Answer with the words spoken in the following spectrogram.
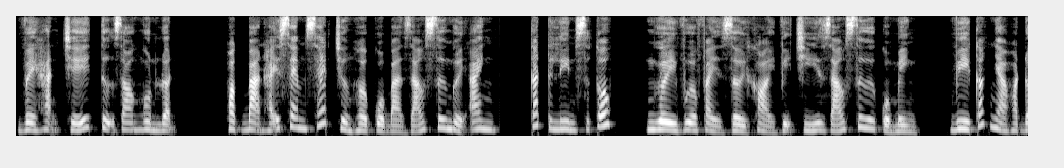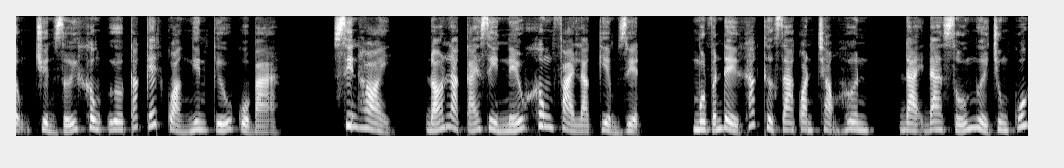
về hạn chế tự do ngôn luận. Hoặc bạn hãy xem xét trường hợp của bà giáo sư người Anh, Kathleen Stock, người vừa phải rời khỏi vị trí giáo sư của mình vì các nhà hoạt động chuyển giới không ưa các kết quả nghiên cứu của bà. Xin hỏi, đó là cái gì nếu không phải là kiểm duyệt? Một vấn đề khác thực ra quan trọng hơn, đại đa số người Trung Quốc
